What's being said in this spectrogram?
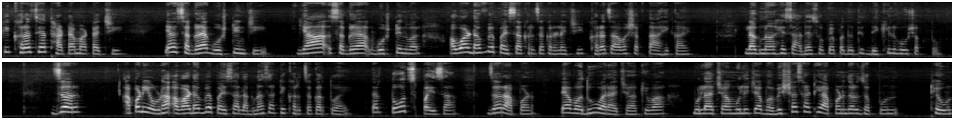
की खरंच या थाटामाटाची या सगळ्या गोष्टींची या सगळ्या गोष्टींवर अवाढव्य पैसा खर्च करण्याची खरंच आवश्यकता आहे काय? लग्न हे साध्या सोप्या पद्धतीत देखील होऊ शकतो. जर आपण एवढा अवाढव्य पैसा लग्नासाठी खर्च करतो आहे तर तोच पैसा जर आपण त्या वधूवराच्या किंवा मुलाच्या मुलीच्या भविष्यासाठी आपण जर जपून ठेवून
